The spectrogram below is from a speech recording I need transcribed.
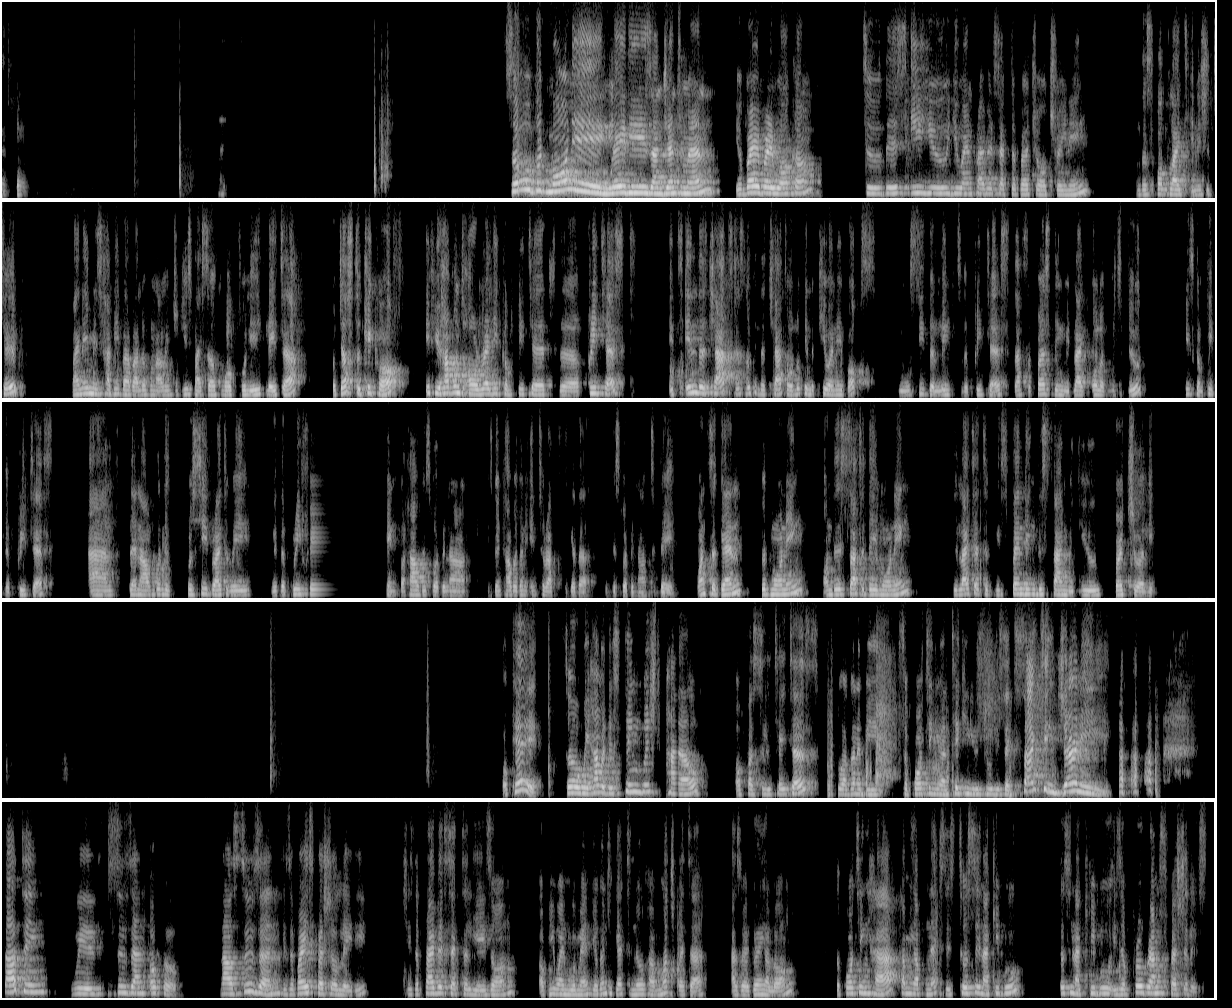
share. So good morning, ladies and gentlemen. You're very, very welcome to this EU UN private sector virtual training, the Spotlight Initiative. My name is Habiba Balogun. I'll introduce myself more fully later. But just to kick off, if you haven't already completed the pre-test, it's in the chat. Just look in the chat or look in the Q&A box. You will see the link to the pre-test. That's the first thing we'd like all of you to do. Please complete the pre-test. And then I'm going to proceed right away with the briefing for how this webinar is going, how we're going to interact together with this webinar today. Once again, good morning on this Saturday morning. Delighted to be spending this time with you virtually. Okay, so we have a distinguished panel of facilitators who are going to be supporting you and taking you through this exciting journey. Starting with Susan Oko. Now, Susan is a very special lady. She's the private sector liaison of UN Women. You're going to get to know her much better as we're going along. Supporting her, coming up next is Tosin Akibu. Tosin Akibu is a program specialist.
